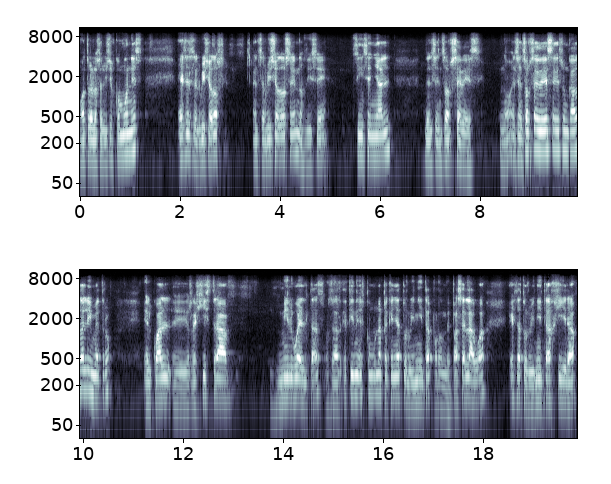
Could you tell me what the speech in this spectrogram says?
Otro de los servicios comunes es el servicio 12. El servicio 12 nos dice sin señal del sensor CDS. ¿no? El sensor CDS es un caudalímetro, el cual eh, registra mil vueltas, o sea, tiene, es como una pequeña turbinita por donde pasa el agua. Esta turbinita gira,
